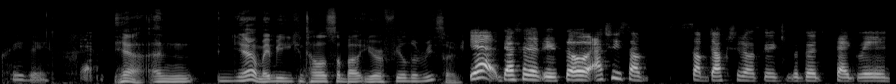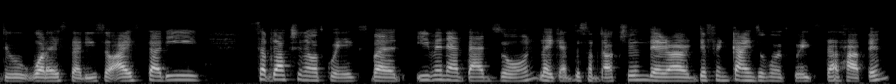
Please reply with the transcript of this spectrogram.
Crazy. Yeah, and yeah, maybe you can tell us about your field of research. Yeah, definitely. So actually, sub subduction earthquakes is a good segue into what I study. So I study subduction earthquakes, but even at that zone, like at the subduction, there are different kinds of earthquakes that happen.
